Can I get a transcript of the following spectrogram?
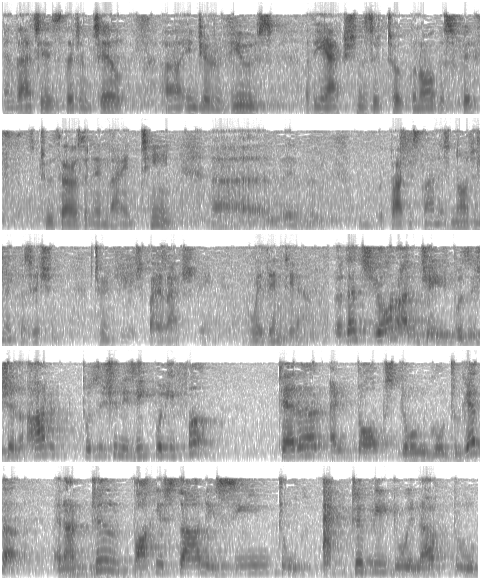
And that is that until uh, India reviews the actions it took on August 5th, 2019, uh, Pakistan is not in a position to engage bilaterally with India. that's your unchanged position. Our position is equally firm. Terror and talks don't go together. And until Pakistan is seen to actively do enough to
